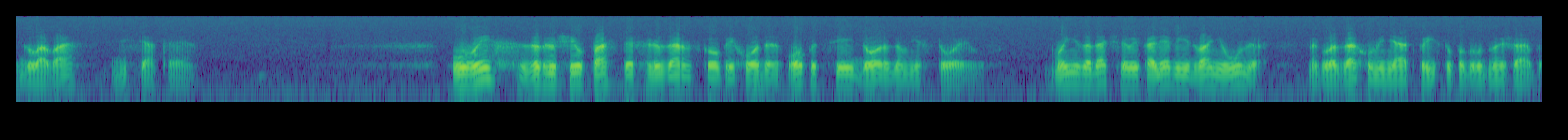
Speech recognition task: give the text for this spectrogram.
Глава десятая Увы, заключил пастырь люзарнского прихода, опыт сей дорого мне стоил. Мой незадачливый коллега едва не умер на глазах у меня от приступа грудной жабы.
